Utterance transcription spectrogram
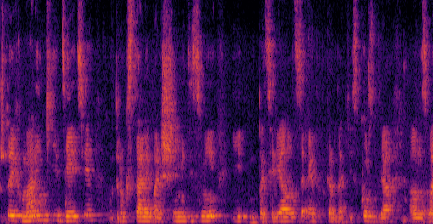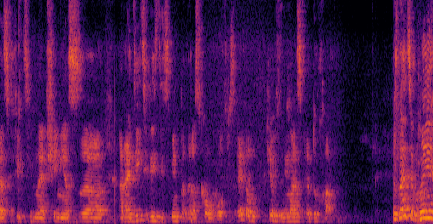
что их маленькие дети вдруг стали большими детьми и потерялся этот контакт. Есть курс для, э, называется «Эффективное общение с э, родителями, с детьми подросткового возраста». Это вот чем занимается Эдуха. Вы знаете, мы...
